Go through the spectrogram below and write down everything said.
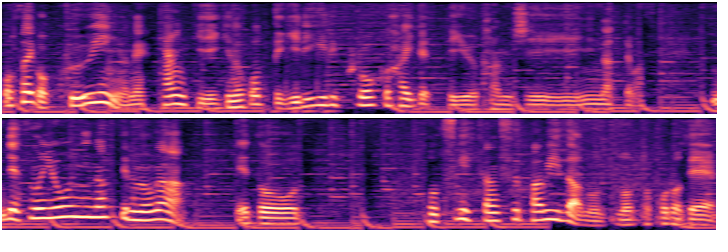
もう最後、クイーンがね、短期で生き残ってギリギリクローク吐いてっていう感じになってます。で、その要因になってるのが、えっと、突撃艦スーパーウィザードのところで、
